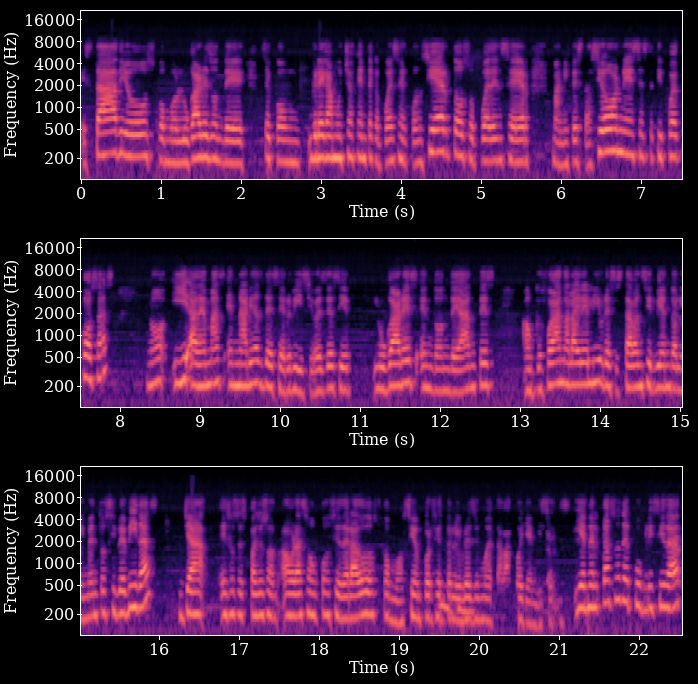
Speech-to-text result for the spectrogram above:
estadios, como lugares donde se congrega mucha gente que pueden ser conciertos o pueden ser manifestaciones, este tipo de cosas, ¿no? Y además en áreas de servicio, es decir, lugares en donde antes aunque fueran al aire libre, se estaban sirviendo alimentos y bebidas, ya esos espacios ahora son considerados como 100% libres de humo de tabaco y emisiones. Y en el caso de publicidad,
